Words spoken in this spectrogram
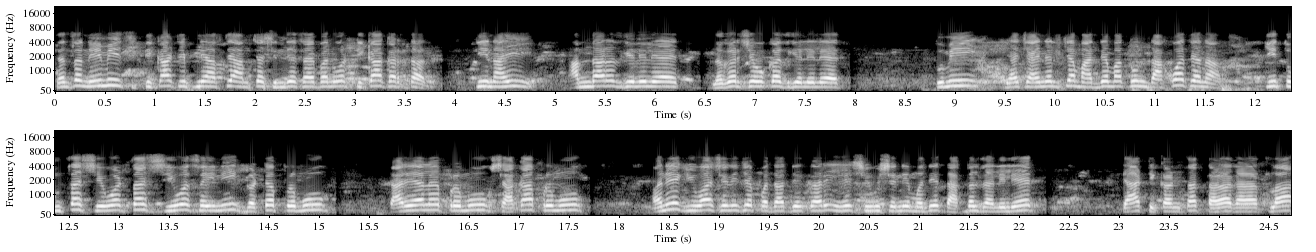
त्यांचं नेहमीच टीका टिप्पणी असते आमच्या शिंदेसाहेबांवर टीका करतात की नाही आमदारच गेलेले आहेत नगरसेवकच गेलेले आहेत. तुम्ही या चॅनलच्या माध्यमातून दाखवा त्यांना की तुमचा शेवटचा शिवसैनिक गटप्रमुख कार्यालय प्रमुख शाखा प्रमुख अनेक युवा सेनेचे पदाधिकारी हे शिवसेनेमध्ये दाखल झालेले आहेत. त्या ठिकाणचा तळागाळातला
